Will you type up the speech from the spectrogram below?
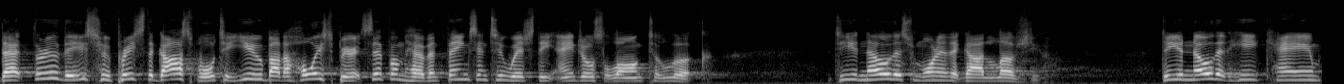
that through these who preach the gospel to you by the Holy Spirit sent from heaven, things into which the angels long to look. Do you know this morning that God loves you? Do you know that He came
